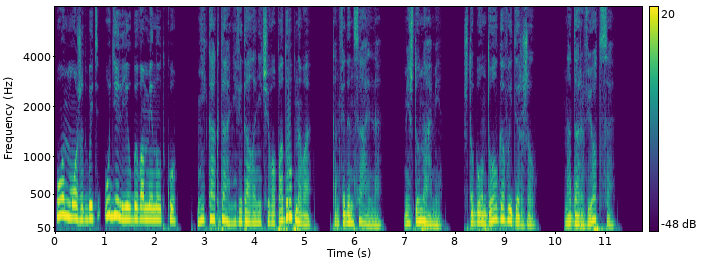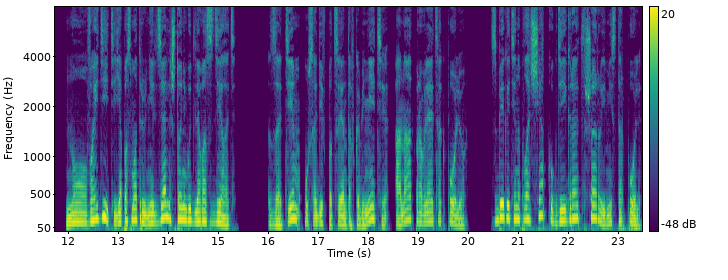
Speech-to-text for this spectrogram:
он, может быть, уделил бы вам минутку. Никогда не видала ничего подобного. Конфиденциально. Между нами. Чтобы он долго выдержал. Надорвется. Но войдите, я посмотрю, нельзя ли что-нибудь для вас сделать». Затем, усадив пациента в кабинете, она отправляется к Полю. «Сбегайте на площадку, где играют в шары, мистер Поль.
